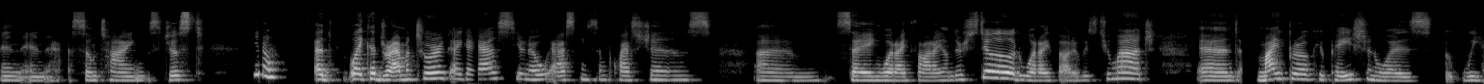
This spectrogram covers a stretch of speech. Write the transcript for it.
and and sometimes just you know a, like a dramaturg i guess you know asking some questions um saying what i thought i understood what i thought it was too much. And my preoccupation was we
